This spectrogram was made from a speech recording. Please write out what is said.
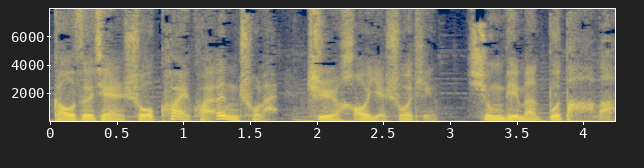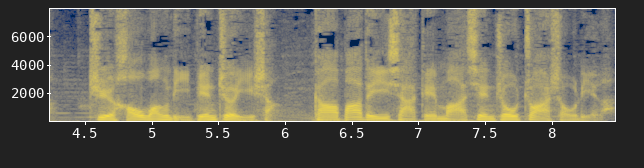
高泽健说：“快快摁出来！”志豪也说：“停！”兄弟们不打了。志豪往里边这一上，嘎巴的一下给马宪洲抓手里了。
